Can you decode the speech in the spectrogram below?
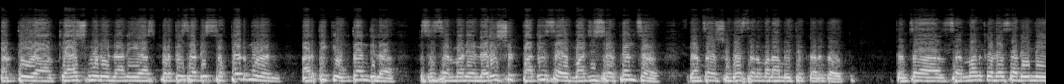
अगदी कॅश म्हणून आणि या स्पर्धेसाठी सपोर्ट म्हणून आर्थिक योगदान दिलं. असं सन्मान्य नरेश पाटील साहेब माजी सरपंच त्यांचा शुभ सन्मान आम्ही इथे करत आहोत. त्यांचा सन्मान करण्यासाठी मी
